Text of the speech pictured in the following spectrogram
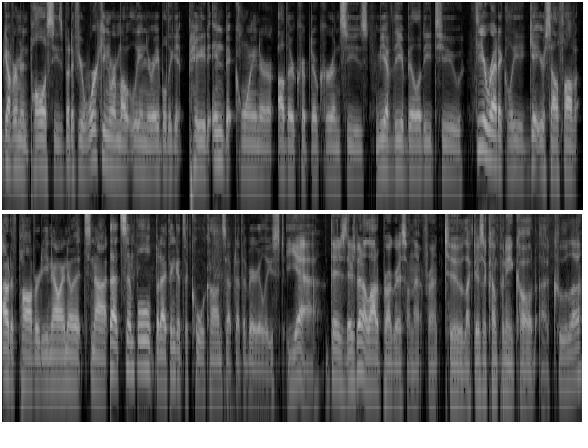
government policies. But if you're working remotely and you're able to get paid in Bitcoin or other cryptocurrencies, you have the ability to theoretically get yourself out of poverty. Now, I know it's not that simple, but I think it's a cool concept at the very least. Yeah, there's there's been a lot of progress on that front too. Like there's a company called uh, Kula,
